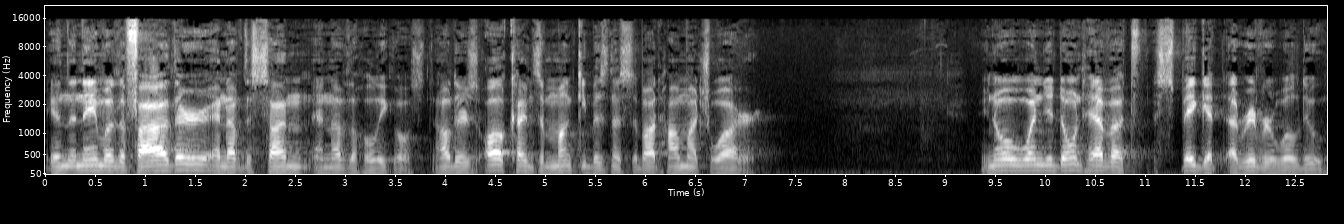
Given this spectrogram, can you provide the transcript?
in the name of the Father and of the Son and of the Holy Ghost. Now, there's all kinds of monkey business about how much water. You know, when you don't have a spigot, a river will do.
